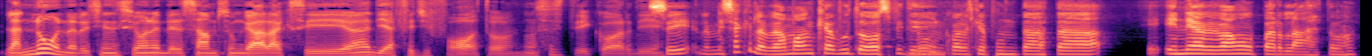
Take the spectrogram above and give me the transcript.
la non recensione del Samsung Galaxy eh, di FG Photo non so se ti ricordi sì mi sa che l'avevamo anche avuto ospite non... in qualche puntata e, e ne avevamo parlato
